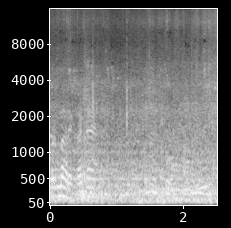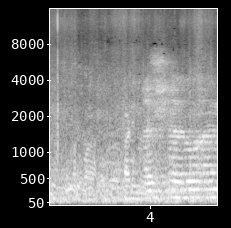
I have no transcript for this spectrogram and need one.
பிரமா இருக்காட்ட أشهد أن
